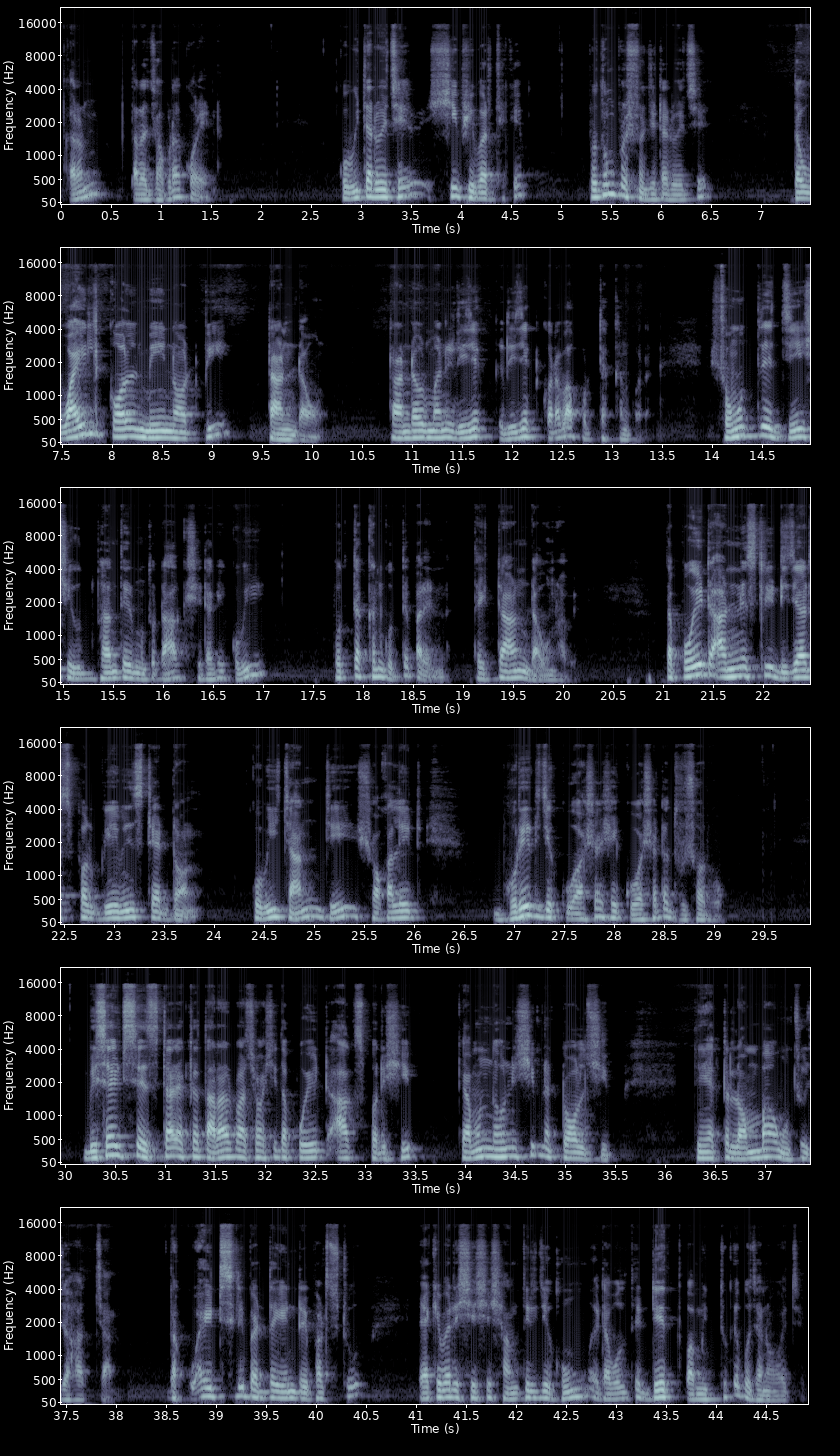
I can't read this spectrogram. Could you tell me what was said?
কারণ তারা ঝগড়া করে না। কবিতা রয়েছে সি ফিভার থেকে। প্রথম প্রশ্ন যেটা রয়েছে the wild call may not be turn down turn down মানে রিজেক্ট রিজেক্ট করা বা প্রত্যাখ্যান করা। সমুদ্রের যে সেই উদ্ভ্রান্তের মতো ডাক, সেটাকে কবি প্রত্যাখ্যান করতে পারেন না। তাই টার্ন ডাউন হবে। The poet earnestly desires for grey mist at dawn কবি চান যে সকালের ভোরের যে কুয়াশা, সেই কুয়াশাটা ধূসর হোক। বিসাইডস এ স্টার একটা তারার পাশাপাশি দ্য পোয়েট আক্স পরে শিপ কেমন ধরনের শিপ না টল শিপ তিনি একটা লম্বা, উঁচু জাহাজ চান। The quiet sleep at the end refers to একেবারে শেষে শান্তির যে ঘুম, এটা বলতে ডেথ বা মৃত্যুকে বোঝানো হয়েছে।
